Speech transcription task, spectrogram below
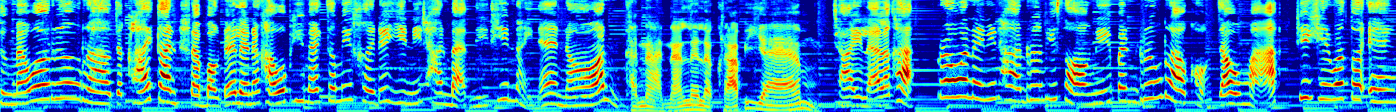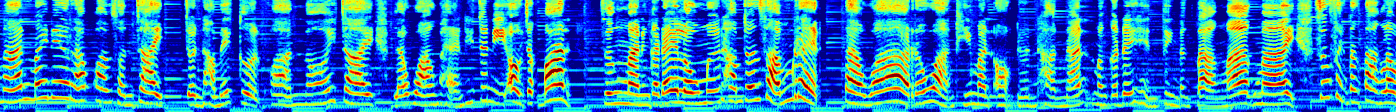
ถึงแม้ว่าเรื่องราวจะคล้ายกัน แต่บอกได้เลยนะคะ ว่าพี่แม็กจะไม่เคยได้ยินนิทานแบบนี้ที่ไหนแน่นอน ขนาดนั้นเลยเหรอครับพี่แยม ใช่แล้วล่ะค่ะเพราะว่าในนิทานเรื่องที่สองนี้เป็นเรื่องราวของเจ้าหมา ที่คิดว่าตัวเองนั้นไม่ได้รับความสนใจ จนทำให้เกิดความน้อยใจ และวางแผนที่จะหนีออกจากบ้าน ซึ่งมันก็ได้ลงมือทำจนสำเร็จ แต่ว่าระหว่างที่มันออกเดินทางนั้น มันก็ได้เห็นสิ่งต่างๆ มากมาย ซึ่งสิ่งต่างๆ เหล่า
